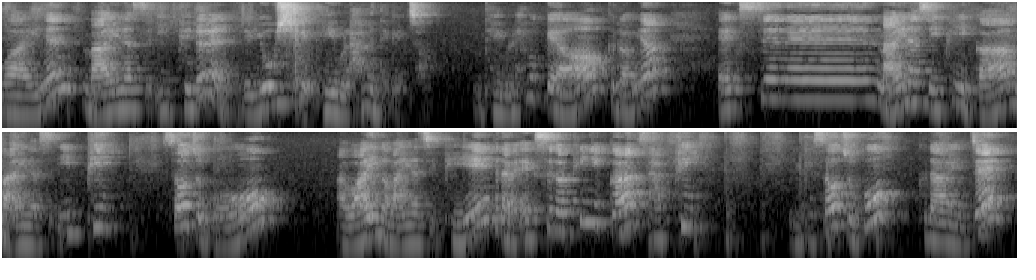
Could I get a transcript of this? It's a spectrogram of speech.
y는 마이너스 2p를 이제 요 식에 대입을 하면 되겠죠. 대입을 해볼게요. 그러면 x는 마이너스 2p니까 마이너스 2p 써주고 아 y가 마이너스 2p 그 다음에 x가 p니까 4p 이렇게 써주고 그 다음에 이제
